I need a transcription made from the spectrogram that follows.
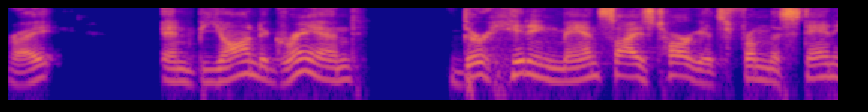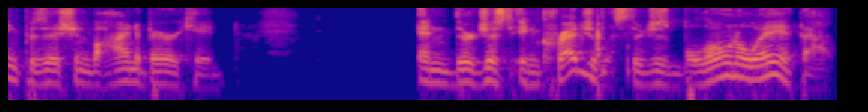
right? And beyond a grand, they're hitting man sized targets from the standing position behind a barricade. And they're just incredulous. They're just blown away at that.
